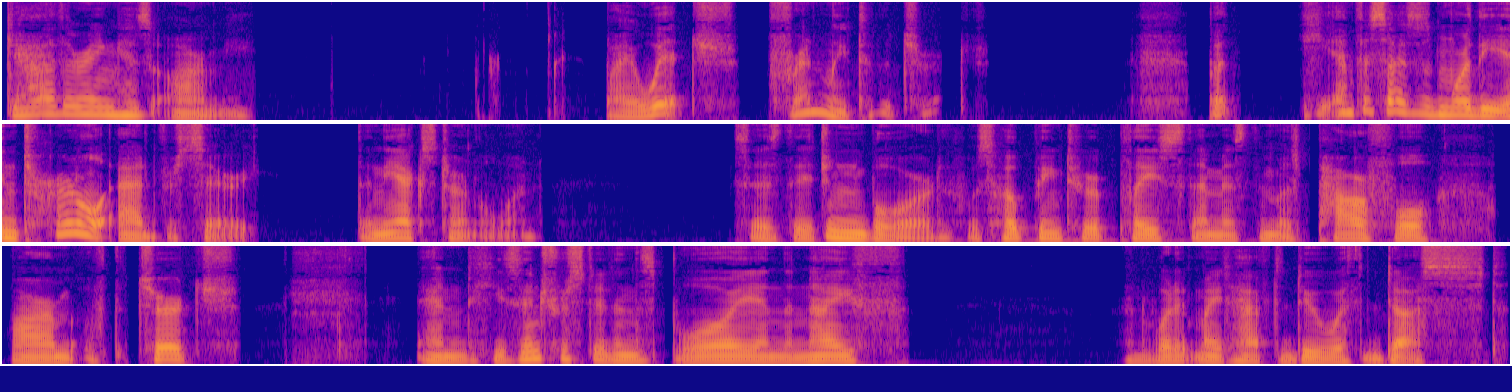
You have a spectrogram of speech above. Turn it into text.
gathering his army by a witch friendly to the church. But he emphasizes more the internal adversary than the external one says the Vision Board was hoping to replace them as the most powerful arm of the church. And he's interested in this boy and the knife and what it might have to do with dust,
